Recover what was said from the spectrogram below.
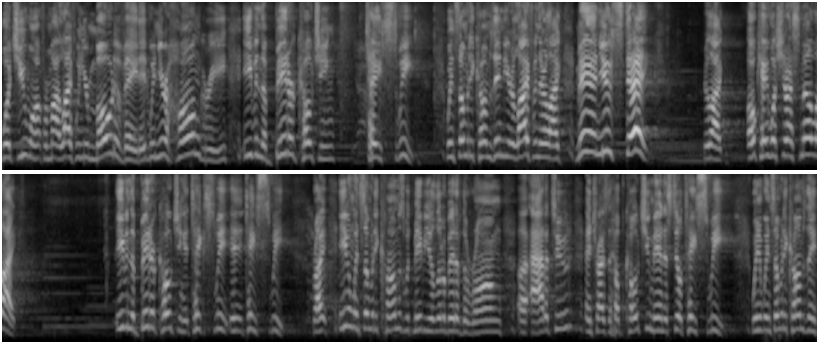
what you want for my life. When you're motivated, when you're hungry, even the bitter coaching yeah. tastes sweet. When somebody comes into your life and they're like, man, you stink. You're like, okay, what should I smell like? Even the bitter coaching, it takes sweet. It tastes sweet, right? Even when somebody comes with maybe a little bit of the wrong uh, attitude and tries to help coach you, man, it still tastes sweet. When, when somebody comes and they,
